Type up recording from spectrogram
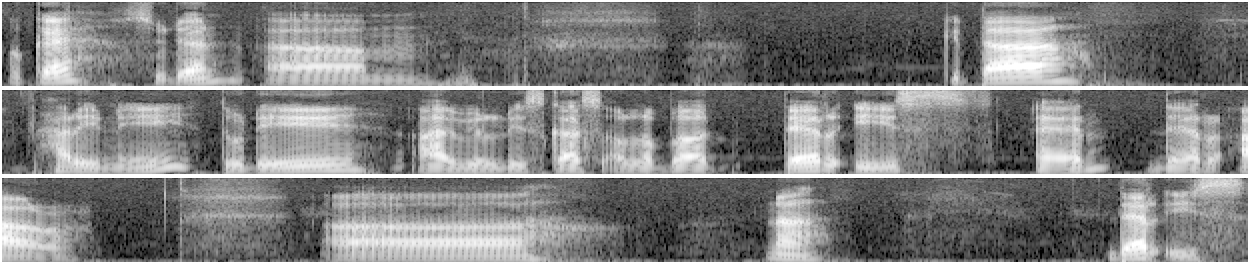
Oke, okay, sudah um, kita hari ini today I will discuss all about there is and there are. Uh, nah, there is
